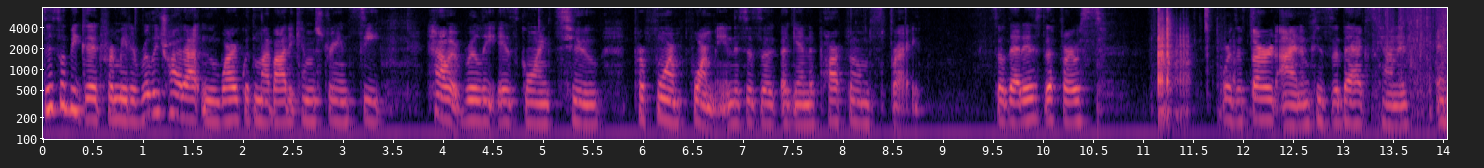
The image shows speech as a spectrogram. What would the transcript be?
this will be good for me to really try it out and work with my body chemistry and see how it really is going to perform for me. And this is, a, again, a perfume spray. So that is the first or the third item because the bags count as an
